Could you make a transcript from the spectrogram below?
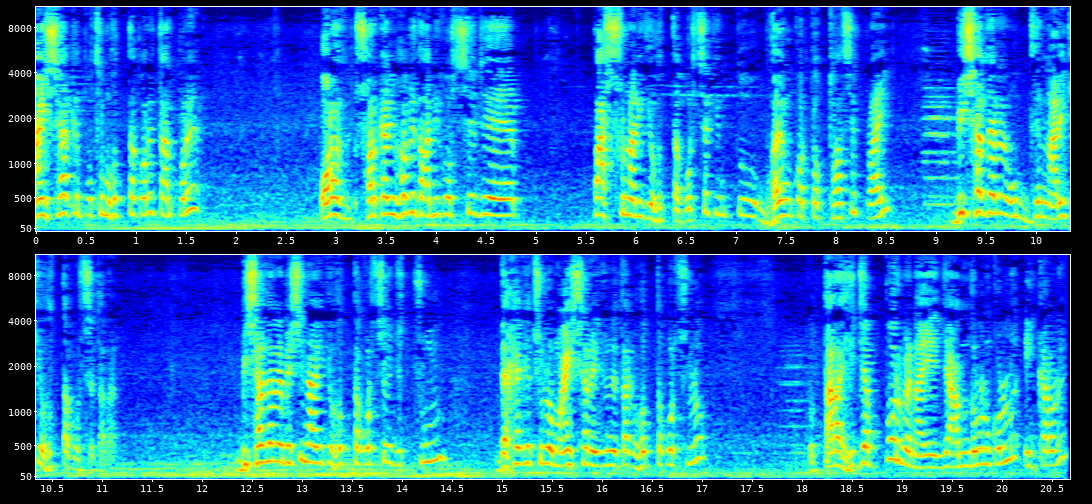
মাইশাকে প্রথম হত্যা করে, তারপরে ওরা সরকারিভাবে দাবি করছে যে পাঁচশো নারীকে হত্যা করছে, কিন্তু ভয়ঙ্কর তথ্য আছে, প্রায় বিশ হাজারের ঊর্ধ্বে নারীকে হত্যা করছে তারা। বিশ হাজারের বেশি নারীকে হত্যা করছে, ওই যে চুল দেখা গেছিল মাইশার, এই জন্য তাকে হত্যা করছিল। তো তারা হিজাব পরবে না, এই যে আন্দোলন করল, এই কারণে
